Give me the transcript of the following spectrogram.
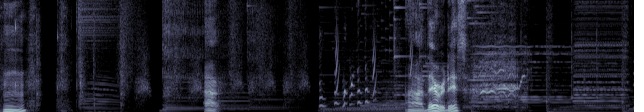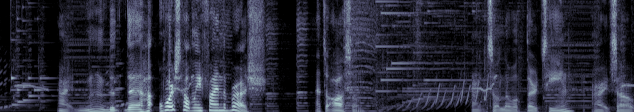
Hmm. Ah. Ah, there it is. Alright, mm, the, the horse helped me find the brush. That's awesome. Alright, so level 13. Alright, so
